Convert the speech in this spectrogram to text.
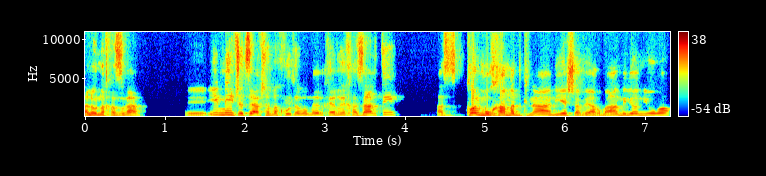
אלונה חזרה, אם מיץ' יוצא עכשיו החוצה ואומר, חבר'ה חזרתי, אז כל מוחמד כנען יהיה שווה 4 מיליון יורו,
